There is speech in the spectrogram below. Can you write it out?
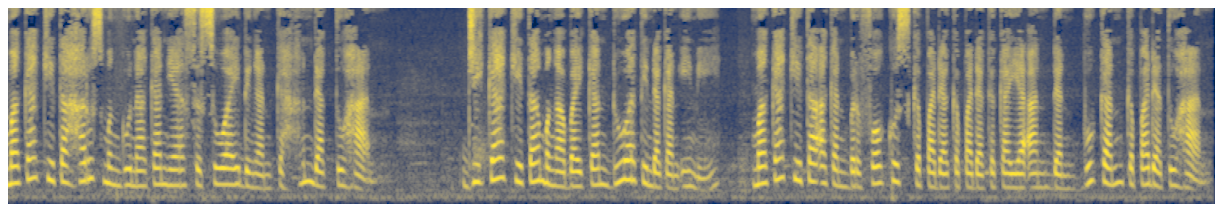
maka kita harus menggunakannya sesuai dengan kehendak Tuhan. Jika kita mengabaikan dua tindakan ini, maka kita akan berfokus kepada kepada kekayaan dan bukan kepada Tuhan.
